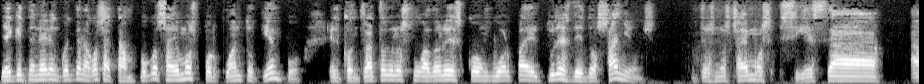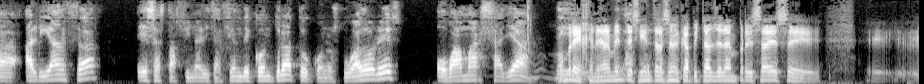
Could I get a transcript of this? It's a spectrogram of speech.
Y hay que tener en cuenta una cosa, tampoco sabemos por cuánto tiempo. El contrato de los jugadores con World Padel Tour es de dos años. Entonces no sabemos si esa alianza es hasta finalización de contrato con los jugadores o va más allá. Hombre, generalmente si entras en el capital de la empresa es, eh, eh,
